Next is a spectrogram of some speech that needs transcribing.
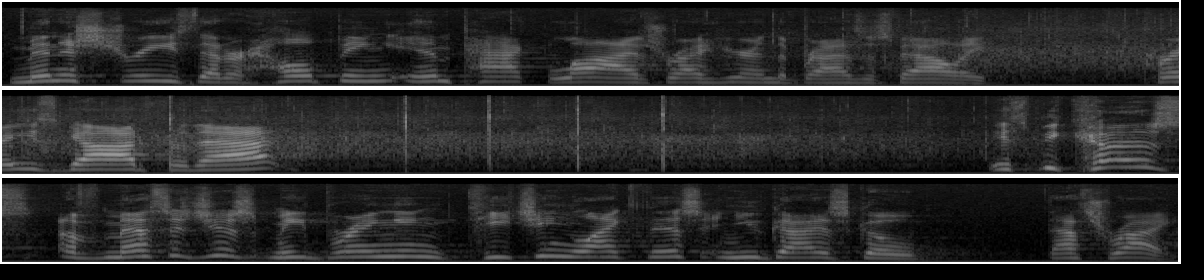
ministries that are helping impact lives right here in the Brazos Valley. Praise God for that. It's because of messages, me bringing teaching like this, and you guys go, that's right.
